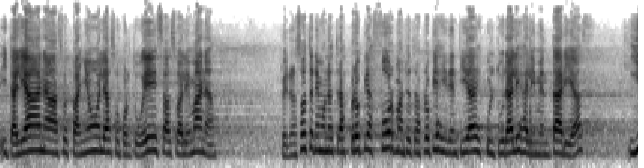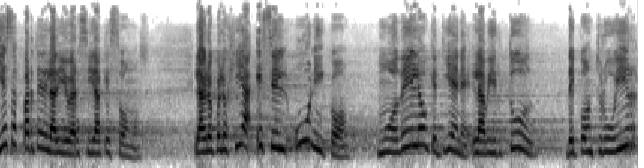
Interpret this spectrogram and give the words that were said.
italianas o españolas o portuguesas o alemanas. Pero nosotros tenemos nuestras propias formas, nuestras propias identidades culturales alimentarias Y esa es parte de la diversidad que somos. La agroecología es el único modelo que tiene la virtud de construir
